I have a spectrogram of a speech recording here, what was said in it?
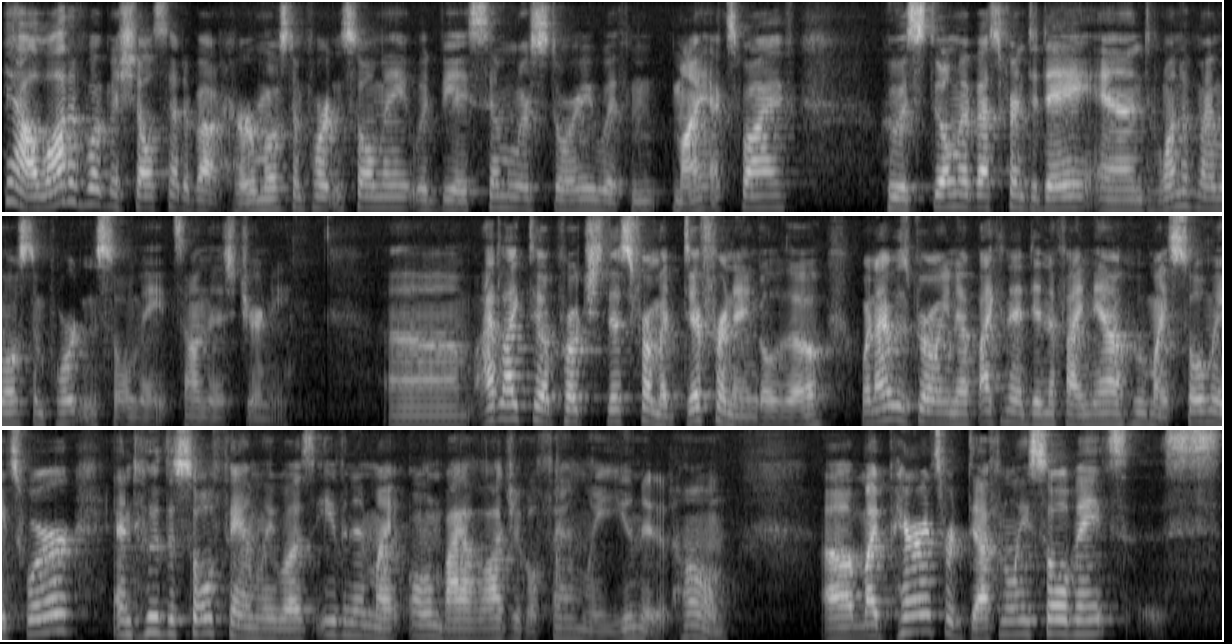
Yeah, a lot of what Michelle said about her most important soulmate would be a similar story with my ex wife who is still my best friend today and one of my most important soulmates on this journey. Um, I'd like to approach this from a different angle, though. When I was growing up, I can identify now who my soulmates were and who the soul family was, even in my own biological family unit at home. Uh, my parents were definitely soulmates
